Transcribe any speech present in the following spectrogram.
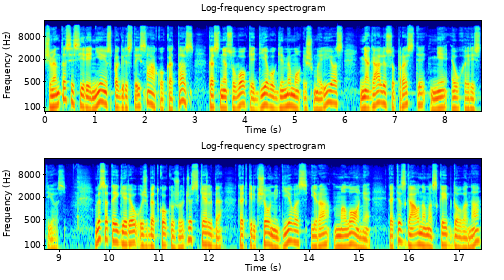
Šventasis Irenėjus pagristai sako, kad tas, kas nesuvokia Dievo gimimo iš Marijos, negali suprasti nie Euharistijos. Visą tai geriau už bet kokius žodžius skelbia, kad krikščionių Dievas yra malonė, kad jis gaunamas kaip dovana,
